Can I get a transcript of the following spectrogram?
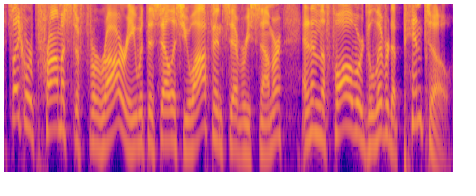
It's like we're promised a Ferrari with this LSU offense every summer, and in the fall we're delivered a Pinto.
